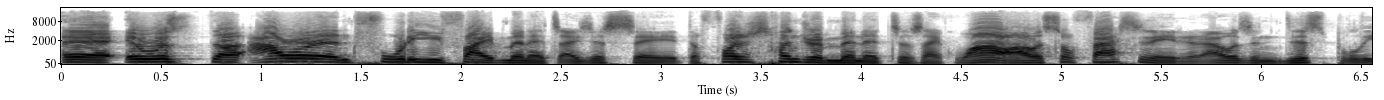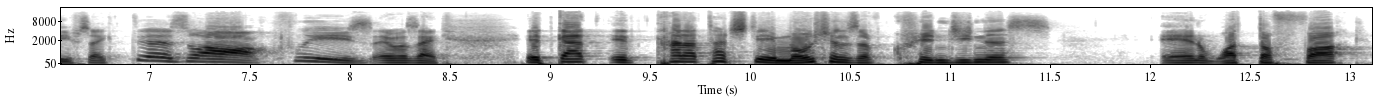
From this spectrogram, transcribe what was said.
uh, it was the hour and 45 minutes i just say the first 100 minutes was like wow i was so fascinated i was in disbelief it's like this oh please it was like it got it kind of touched the emotions of cringiness and what the fuck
